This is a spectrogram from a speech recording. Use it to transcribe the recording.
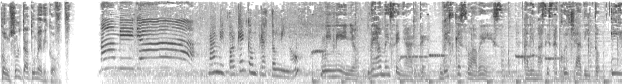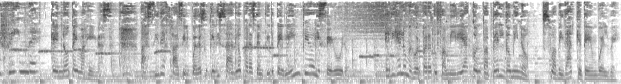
Consulta a tu médico. ¡Mami, ya! Mami, ¿por qué compras dominó? Mi niño, déjame enseñarte. ¿Ves qué suave es? Además es acolchadito y rinde que no te imaginas. Así de fácil puedes utilizarlo para sentirte limpio y seguro. Elige lo mejor para tu familia con papel dominó, suavidad que te envuelve.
